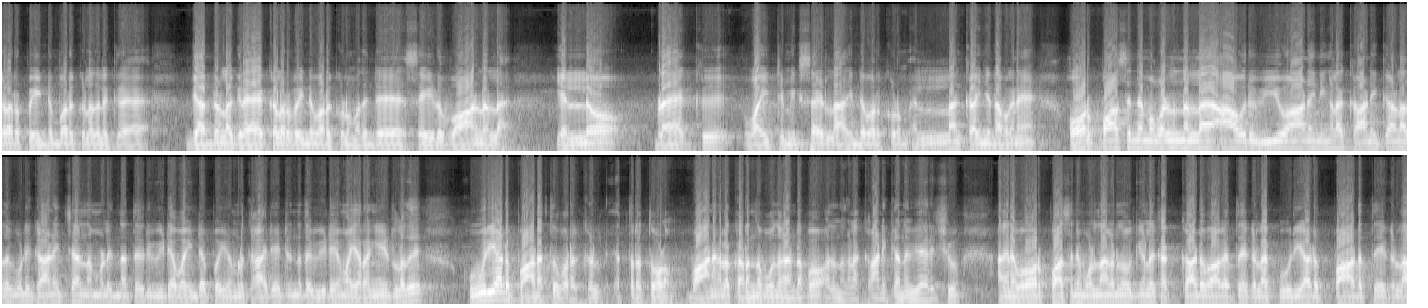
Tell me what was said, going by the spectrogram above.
colour പെയിന്റും വർക്കുകൾ അതിൽ ഗ്രേ ഗർഡുള്ള ഗ്രേ കളർ പെയിന്റ് വർക്കുകളും അതിന്റെ സൈഡ് വാളിനുള്ള യെല്ലോ ബ്ലാക്ക് വൈറ്റ് മിക്സ് ആയിട്ടുള്ള അതിന്റെ വർക്കുകളും എല്ലാം കഴിഞ്ഞിട്ട് അങ്ങനെ ഓവർപാസിന്റെ മുകളിൽ നിന്നുള്ള ആ ഒരു വ്യൂ ആണ് നിങ്ങളെ കാണിക്കാനുള്ളത്. അതും കൂടി കാണിച്ചാൽ നമ്മൾ ഇന്നത്തെ ഒരു വീഡിയോ വൈൻഡപ്പ് ചെയ്യും നമ്മൾ കാര്യമായിട്ട് ഇന്നത്തെ വീഡിയോയുമായി ഇറങ്ങിയിട്ടുള്ളത് കൂരിയാട് പാടത്ത് വർക്കുകൾ എത്രത്തോളം വാഹനങ്ങളൊക്കെ കടന്നു പോകുന്നത് കണ്ടപ്പോൾ അത് നിങ്ങളെ കാണിക്കാമെന്ന് വിചാരിച്ചു. അങ്ങനെ ഓവർപാസിന്റെ മുകളിൽ അങ്ങോട്ട് നോക്കി നിങ്ങൾ കക്കാട് ഭാഗത്തേക്കുള്ള കൂരിയാട് പാടത്തേക്കുള്ള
